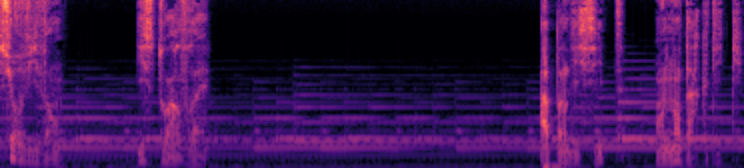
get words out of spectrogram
Survivant. Histoire vraie. Appendicite en Antarctique.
